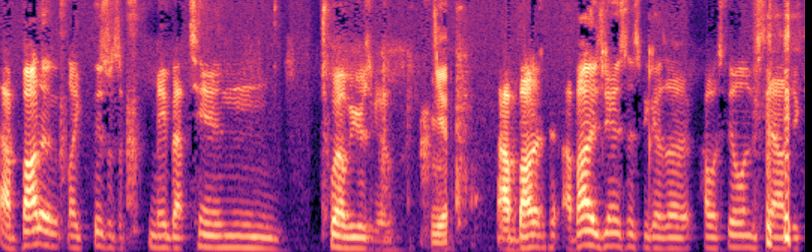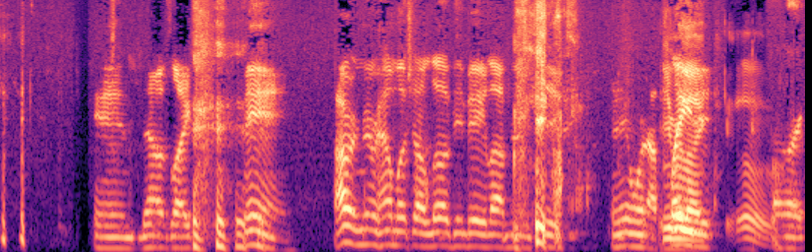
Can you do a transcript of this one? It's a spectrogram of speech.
I bought a like this was maybe about 10, 12 years ago. Yeah. I bought it. I bought a Genesis because I, I was feeling nostalgic, and then I was like, man, I remember how much I loved NBA Live '96, and then when I You played like, it, I oh, was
